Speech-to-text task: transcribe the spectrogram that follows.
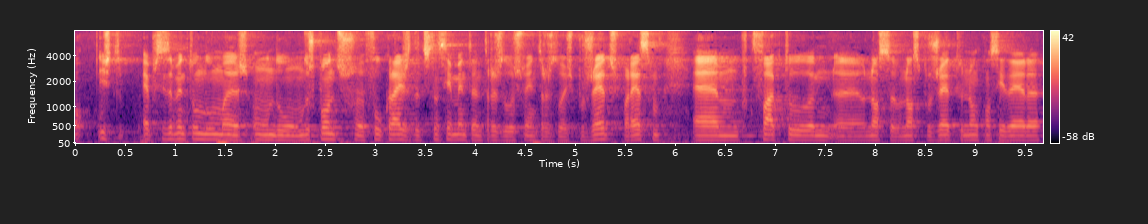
Bom, isto é precisamente um, de umas, um, de um, dos pontos fulcrais de distanciamento entre, as duas, entre os dois projetos, parece-me, ehm, porque de facto o, nosso, o nosso projeto não considera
